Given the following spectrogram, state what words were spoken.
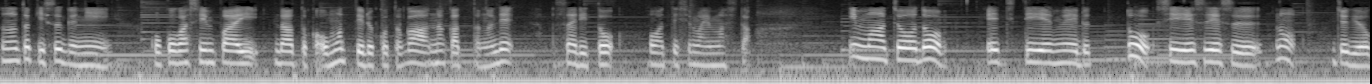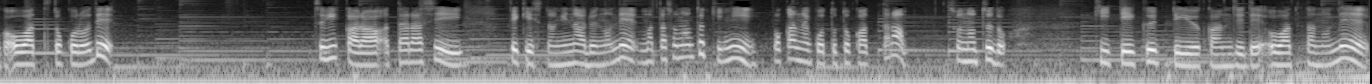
その時すぐにここが心配だとか思ってることがなかったのであっさりと終わってしまいました。今ちょうど HTML と CSS の授業が終わったところで次から新しいテキストになるのでまたその時に分かんないこととかあったらその都度聞いていくっていう感じで終わったので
